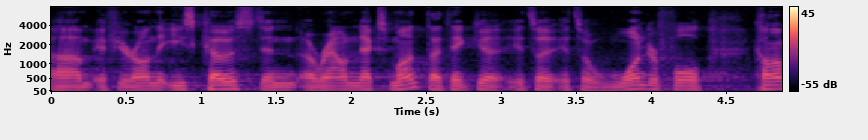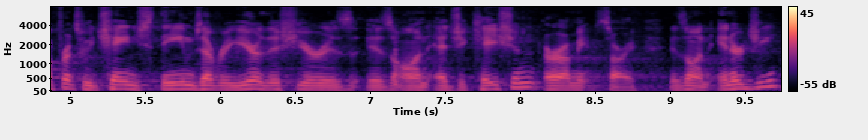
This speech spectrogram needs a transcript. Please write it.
Um, if you're on the East Coast and around next month, I think uh, it's, a, it's a wonderful conference. We change themes every year. This year is, is on education, or I mean, sorry, is on energy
